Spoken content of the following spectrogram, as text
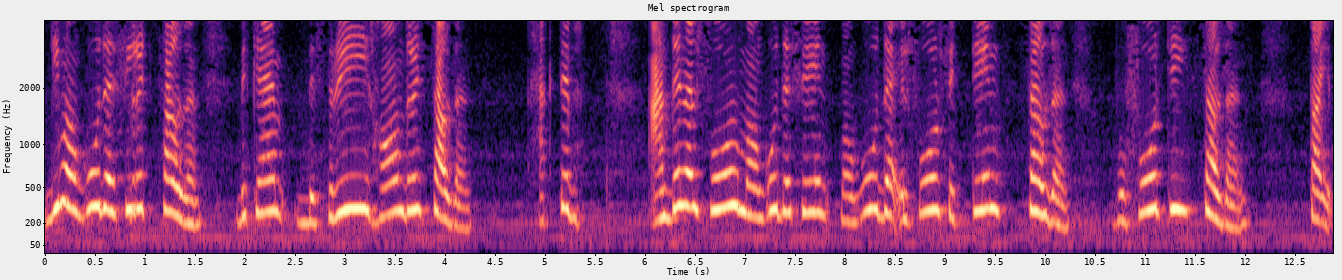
دي موجودة في 300000 بكام؟ ب 300000 هكتبها. عندنا ال four موجودة فين؟ موجودة ال four في 10000 ب 40000 طيب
